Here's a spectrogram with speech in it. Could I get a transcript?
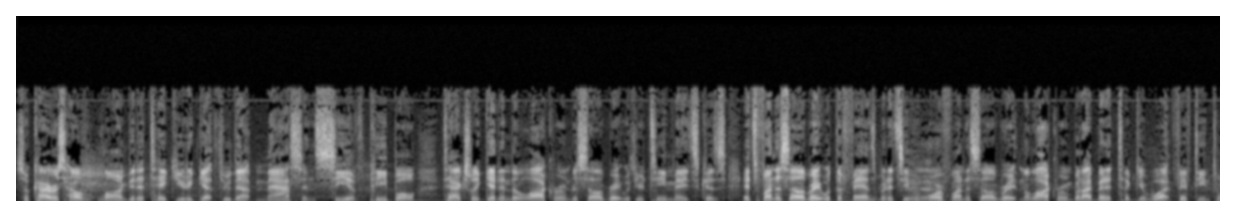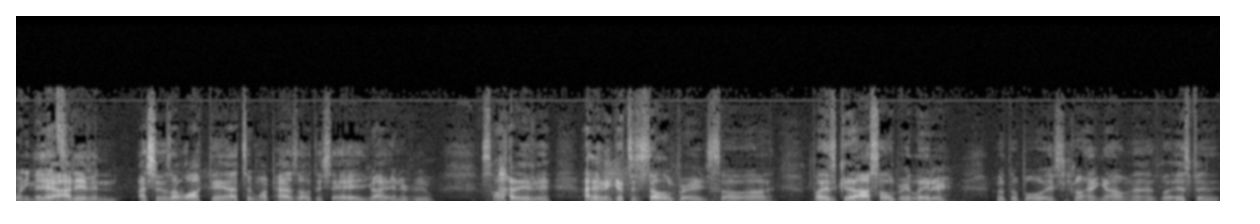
So, Khyiris, how long did it take you to get through that mass and sea of people to actually get into the locker room to celebrate with your teammates? Because it's fun to celebrate with the fans, but it's even Yeah. more fun to celebrate in the locker room. But I bet it took you, what, 15, 20 minutes? Yeah, I didn't even. As soon as I walked in, I took my pads off. They said, "Hey, you got an interview," so I didn't. Even, I didn't get to celebrate. So, uh, but it's good. I'll celebrate later with the boys. Go hang out, man. But it's been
